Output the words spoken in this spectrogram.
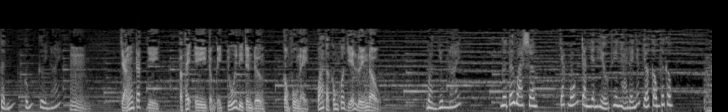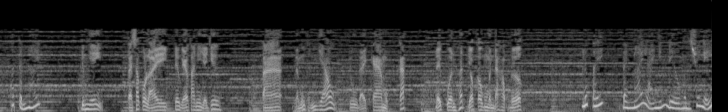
tỉnh cũng cười nói. Ừ, chẳng trách gì ta thấy y trồng cây chuối đi trên đường. Công phu này quá thật không có dễ luyện đâu. Hoàng dung nói ngươi tới hoa sơn chắc muốn tranh danh hiệu thiên hạ đệ nhất võ công phải không? Quách tỉnh nói dung nhi tại sao cô lại trêu ghẹo ta như vậy chứ? Ta là muốn thỉnh giáo chu đại ca một cách để quên hết võ công mình đã học được. Lúc ấy bèn nói lại những điều mình suy nghĩ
